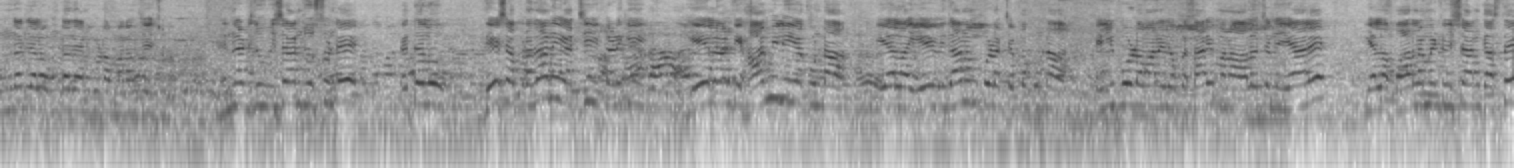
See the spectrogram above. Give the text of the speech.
ముందంజలో ఉంటుందని కూడా మనం చేస్తున్నాం. నిన్నటి విషయాన్ని చూస్తుంటే పెద్దలు దేశ ప్రధాని వచ్చి ఇక్కడికి ఎలాంటి హామీలు ఇవ్వకుండా ఇలా ఏ విధానం కూడా చెప్పకుండా వెళ్ళిపోవడం అనేది ఒకసారి మనం ఆలోచన చేయాలి. ఇలా పార్లమెంట్ విషయానికి వస్తే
